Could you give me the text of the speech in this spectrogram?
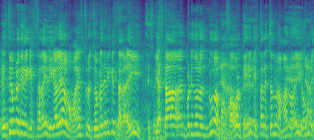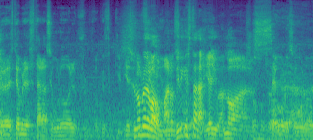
Este hombre tiene que estar ahí, dígale algo, maestro. Este hombre tiene que estar ahí. Eso Ya es- está poniéndolo en duda, por favor. Tiene que estar echando una mano Eh, ahí, ya, hombre. pero este hombre estará seguro. Es un hombre de 15 balonmano, tiene que estar ahí ayudando a... Seguro, seguro.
